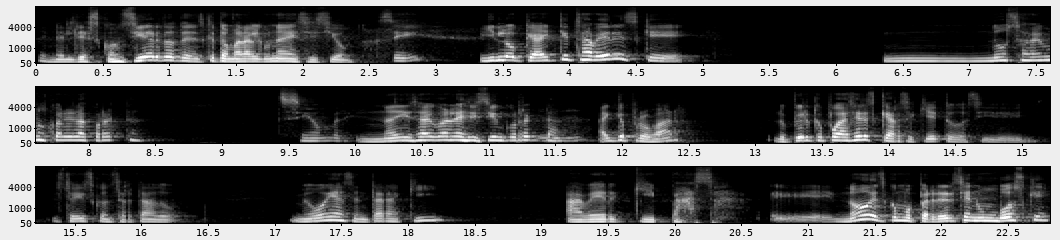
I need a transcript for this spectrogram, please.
En el desconcierto tenés que tomar alguna decisión. Sí. Y lo que hay que saber es que no sabemos cuál es la correcta. Sí, hombre. Nadie sabe cuál es la decisión correcta. Hay que probar. Lo peor que puede hacer es quedarse quieto, así, estoy desconcertado. Me voy a sentar aquí a ver qué pasa. Eh, no, es como perderse en un bosque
